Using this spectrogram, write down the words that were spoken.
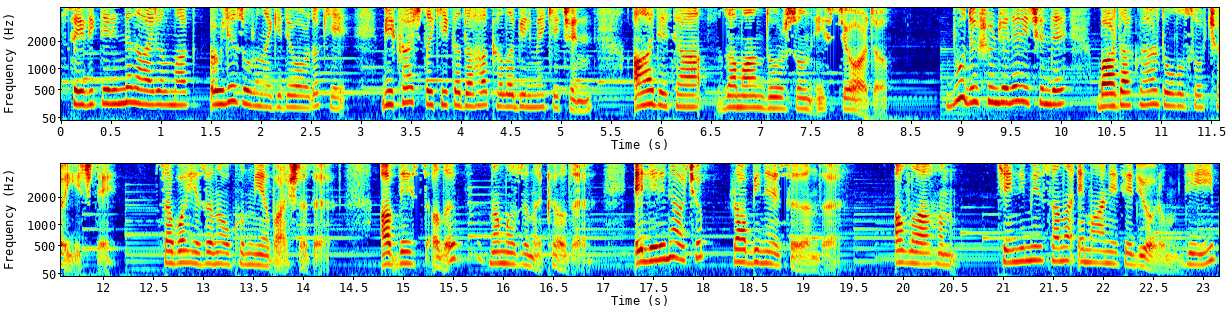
sevdiklerinden ayrılmak öyle zoruna gidiyordu ki birkaç dakika daha kalabilmek için adeta zaman dursun istiyordu. Bu düşünceler içinde bardaklar dolusu çay içti. Sabah ezanı okunmaya başladı. Abdest alıp namazını kıldı. Ellerini açıp Rabbine sığındı. Allah'ım kendimi sana emanet ediyorum deyip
